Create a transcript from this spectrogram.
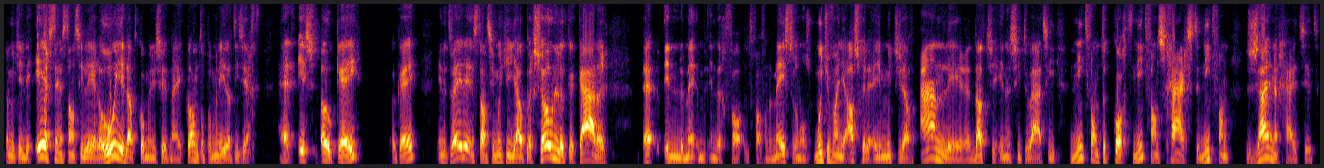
dan moet je in de eerste instantie leren hoe je dat communiceert naar je klant op een manier dat hij zegt: het is oké. Oké? In de tweede instantie moet je jouw persoonlijke kader in, de, in, de geval, het geval van de meeste van ons, moet je van je afschudden en je moet jezelf aanleren dat je in een situatie niet van tekort, niet van schaarste, niet van zuinigheid zit,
